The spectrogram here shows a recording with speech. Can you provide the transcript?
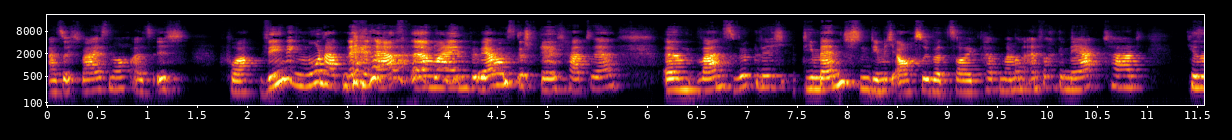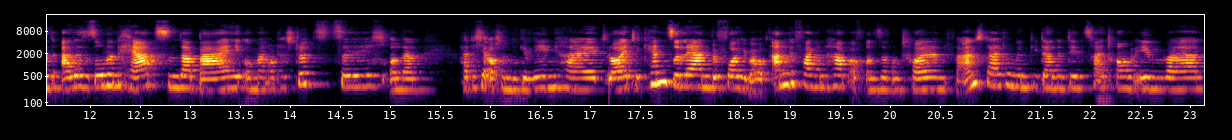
Also ich weiß noch, als ich vor wenigen Monaten erst äh, mein Bewerbungsgespräch hatte, ähm, waren es wirklich die Menschen, die mich auch so überzeugt hatten, weil man einfach gemerkt hat, hier sind alle so ein Herzen dabei und man unterstützt sich und dann hatte ich ja auch schon die Gelegenheit, Leute kennenzulernen, bevor ich überhaupt angefangen habe auf unseren tollen Veranstaltungen, die dann in dem Zeitraum eben waren.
